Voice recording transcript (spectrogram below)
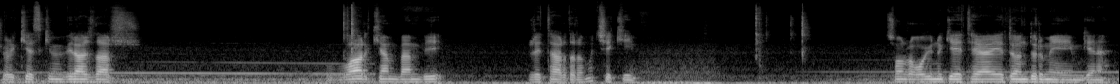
Şöyle keskin virajlar varken ben bir retarder'ımı çekeyim. Sonra oyunu GTA'ya döndürmeyeyim gene.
